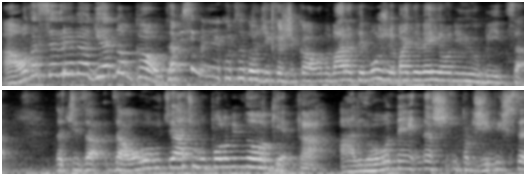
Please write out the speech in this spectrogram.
A ona sve vreme odjednom kao, zamisli meni neko sad dođe i kaže kao, ono, varate muže, by the way, on je ubica. Znači, za, za ovo ja ću mu polomim noge. Da. Ali ovo ne, znaš, ipak živiš sa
